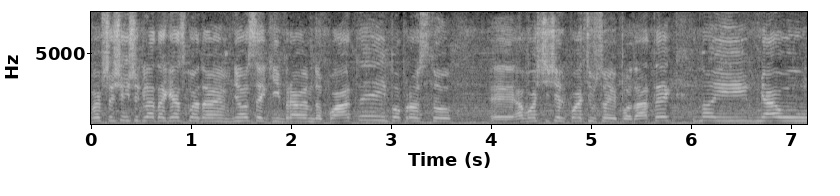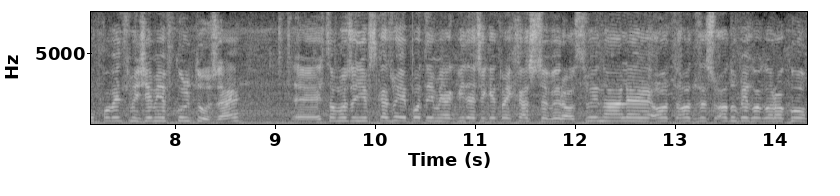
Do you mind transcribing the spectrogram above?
we wcześniejszych latach ja składałem wniosek i brałem dopłaty i po prostu e, a właściciel płacił sobie podatek, no i miał powiedzmy ziemię w kulturze. E, Co może nie wskazuje po tym, jak widać, jakie tutaj wyrosły, no ale od, od, od ubiegłego roku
